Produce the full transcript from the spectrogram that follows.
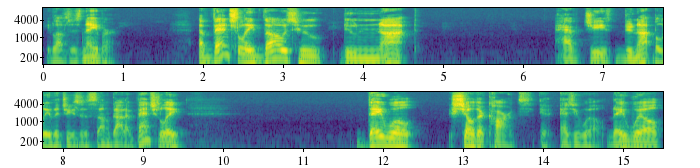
he loves his neighbor. Eventually, those who do not have Jesus, do not believe that Jesus is the Son of God, eventually they will show their cards, as you will. They will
